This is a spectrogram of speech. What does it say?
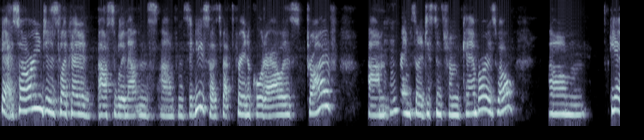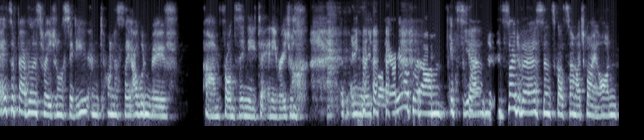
Yeah, so Orange is located past the Blue Mountains um, from Sydney, so it's about three and a quarter hours drive. Um, mm-hmm. Same sort of distance from Canberra as well. Um, yeah, it's a fabulous regional city, and honestly, I wouldn't move um, from Sydney to any regional any regional area. But um, it's yeah. so, it's so diverse and it's got so much going on.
